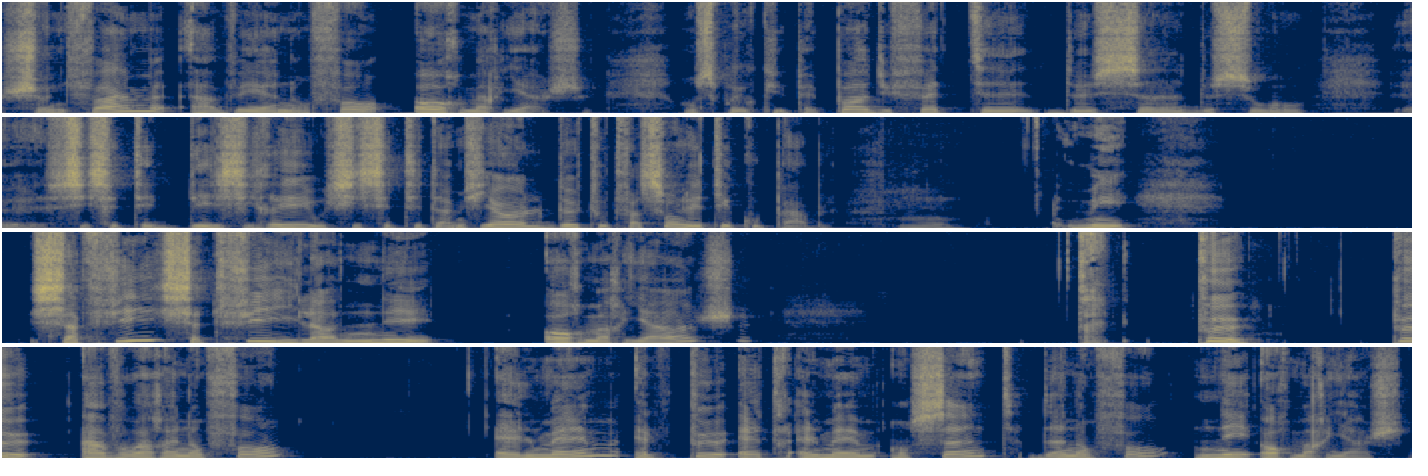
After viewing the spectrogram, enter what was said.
jeune femme avait un enfant hors mariage. On ne se préoccupait pas du fait de, de son... Euh, si c'était désiré ou si c'était un viol, de toute façon, elle était coupable. Mhm. Mais sa fille, cette fille-là, née hors mariage, peut, avoir un enfant elle-même, elle peut être elle-même enceinte d'un enfant né hors mariage.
